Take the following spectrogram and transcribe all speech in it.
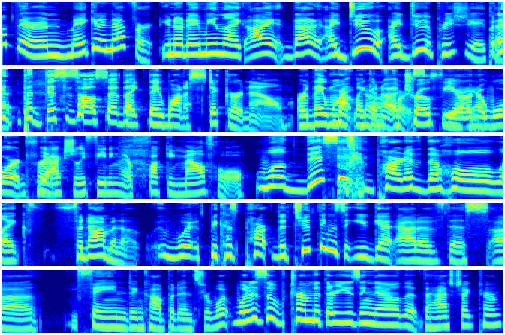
out there and making an effort. You know what I mean? Like I that I do, I do appreciate but that. it, but this is also like they want a sticker now, or they want Right, like no, an, a trophy Yeah, or an award for actually feeding their fucking mouth hole. well, this is part of the whole like phenomena because part the two things that you get out of this uh, feigned incompetence or what what is the term that they're using now? that the hashtag term.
